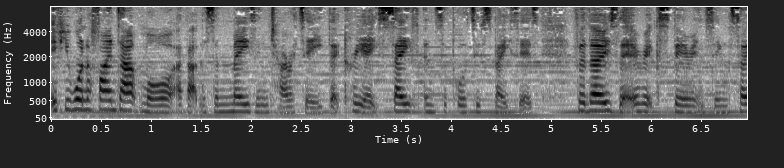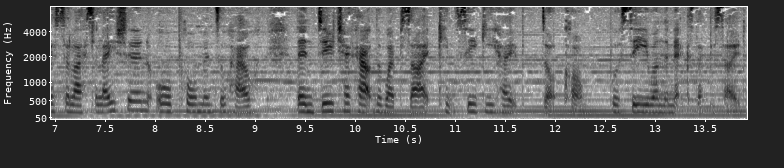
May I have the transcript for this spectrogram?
If you want to find out more about this amazing charity that creates safe and supportive spaces for those that are experiencing social isolation or poor mental health, then do check out the website kintsugihope.com. We'll see you on the next episode.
